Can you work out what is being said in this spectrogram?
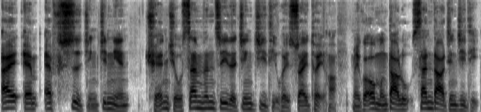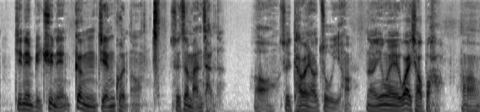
IMF 市井，今年全球三分之一的经济体会衰退哈，美国、欧盟、大陆三大经济体。今年比去年更艰困哦，所以这蛮惨的哦，所以台湾也要注意哈。那因为外销不好哦，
